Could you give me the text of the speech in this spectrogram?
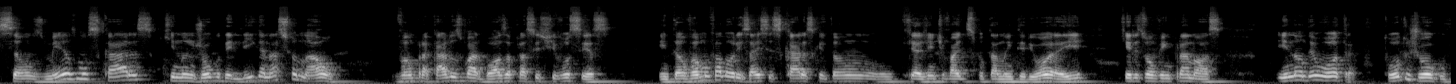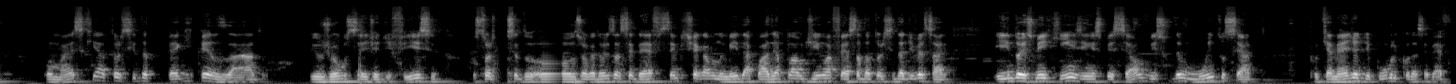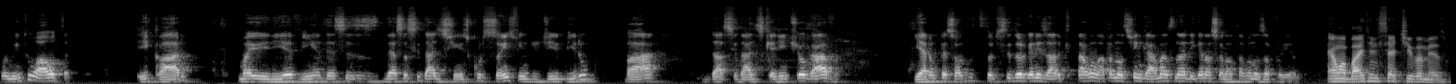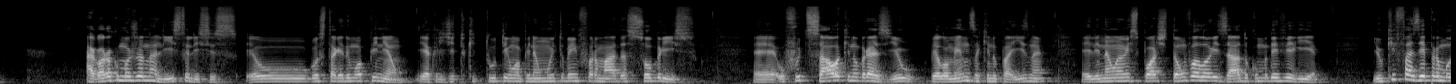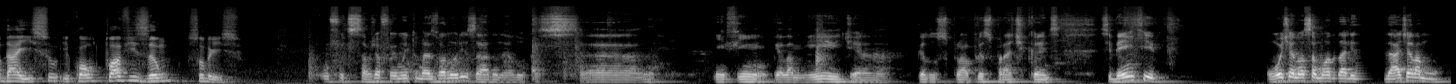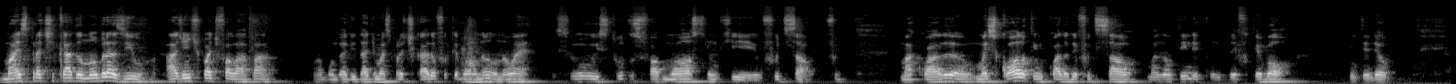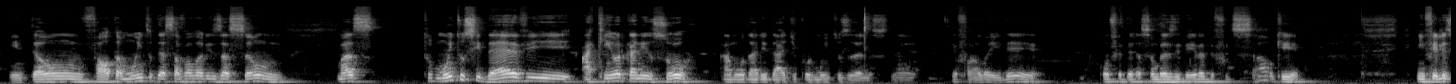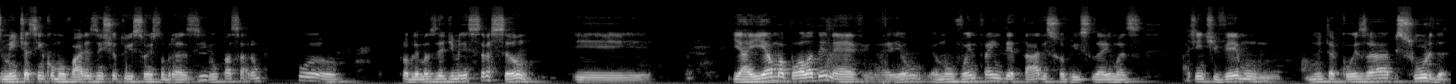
são os mesmos caras que no jogo de Liga Nacional vão para Carlos Barbosa para assistir vocês. Então vamos valorizar esses caras que estão que a gente vai disputar no interior aí, que eles vão vir para nós. E não deu outra. Todo jogo, por mais que a torcida pegue pesado e o jogo seja difícil, os, os jogadores da CBF sempre chegavam no meio da quadra e aplaudiam a festa da torcida adversária. E em 2015, em especial, isso deu muito certo, porque a média de público da CBF foi muito alta. E claro, a maioria vinha desses, dessas cidades. Tinha excursões vindo de Birubá, das cidades que a gente jogava. E era um pessoal do torcida organizado que estavam lá para nos xingar, mas na Liga Nacional estavam nos apoiando. É uma baita iniciativa mesmo. Agora, como jornalista, Ulisses, eu gostaria de uma opinião, e acredito que tu tem uma opinião muito bem formada sobre isso. É, o futsal aqui no Brasil, pelo menos aqui no país, né, ele não é um esporte tão valorizado como deveria. E o que fazer para mudar isso e qual tua visão sobre isso? O futsal já foi muito mais valorizado, né, Lucas? Uh, enfim, pela mídia, pelos próprios praticantes. Se bem que hoje a nossa modalidade ela é mais praticada no Brasil. A gente pode falar, pá, uma modalidade mais praticada é o futebol. Não, não é. Isso estudos mostram que o futsal, uma quadra, uma escola tem quadra de futsal, mas não tem de, de futebol, entendeu? Então falta muito dessa valorização, mas muito se deve a quem organizou a modalidade por muitos anos, né? Eu falo aí de Confederação Brasileira de Futsal, que infelizmente, assim como várias instituições no Brasil, passaram por problemas de administração. E, e aí é uma bola de neve. Né? Eu, eu não vou entrar em detalhes sobre isso daí, mas a gente vê muita coisa absurda.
